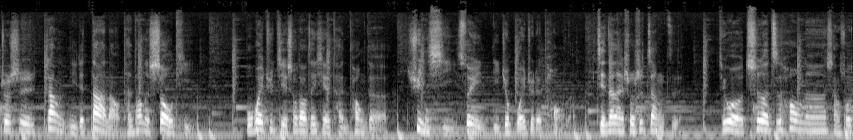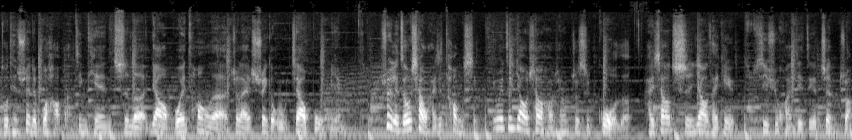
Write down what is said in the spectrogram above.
就是让你的大脑疼痛的受体不会去接收到这些疼痛的讯息，所以你就不会觉得痛了。简单来说是这样子。结果吃了之后呢，想说昨天睡得不好嘛，今天吃了药不会痛了，就来睡个午觉补眠。睡了之后下午还是痛醒，因为这药效好像就是过了。还是要吃药才可以继续缓解这个症状。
